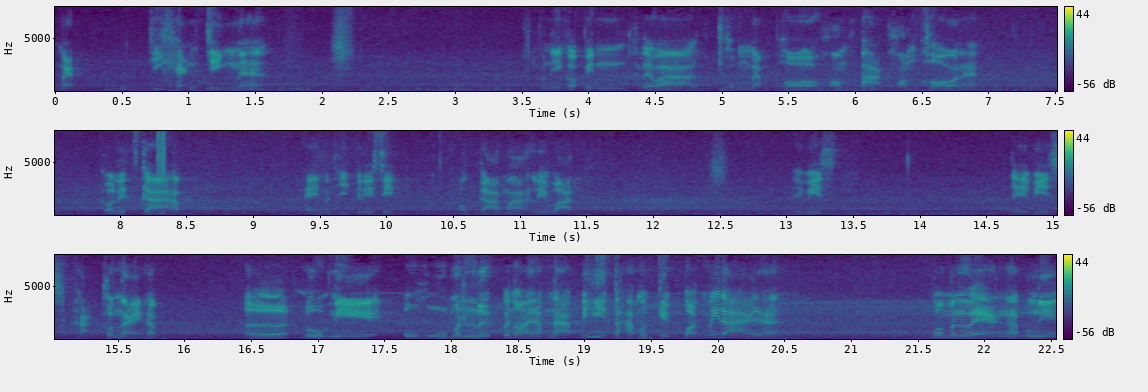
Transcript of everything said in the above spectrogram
แมตช์ที่แข่งจริงนะฮะวันนี้ก็เป็นเรียกว่าชมแบบพอหอมปากหอมคอนะฮะกอริสกาครับให้มาที่เปริสิต เอากลางมาเลวันเดวิสเดวิสหักเข้าในครับ เปิดลูกนี้โอ้โหมันลึกไปหน่อยครับนะบีตามมาเก็บบอลไม่ได้นะฮะว่ามันแรงครับลูกนี้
